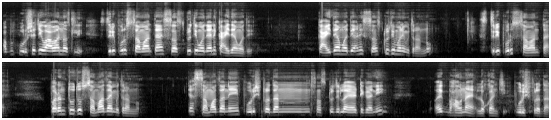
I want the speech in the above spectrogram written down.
आपण पुरुषाची वावा नसली स्त्री पुरुष समानता आहे संस्कृतीमध्ये आणि कायद्यामध्ये. कायद्यामध्ये आणि संस्कृतीमध्ये मित्रांनो स्त्री पुरुष समानता आहे. परंतु जो समाज आहे मित्रांनो त्या समाजाने पुरुषप्रधान संस्कृतीला या ठिकाणी एक भावना आहे लोकांची पुरुषप्रधान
